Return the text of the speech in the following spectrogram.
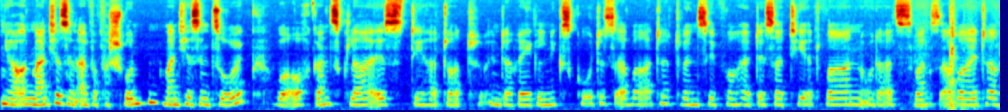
ja, und manche sind einfach verschwunden, manche sind zurück, wo auch ganz klar ist, die hat dort in der Regel nichts Gutes erwartet, wenn sie vorher desertiert waren oder als Zwangsarbeiter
